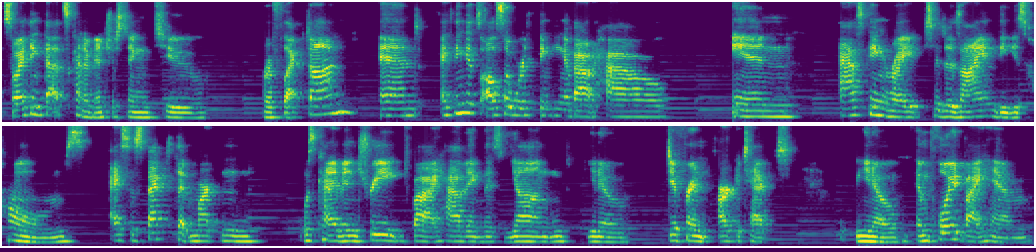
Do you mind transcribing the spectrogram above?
So I think that's kind of interesting to reflect on. And I think it's also worth thinking about how, in asking Wright to design these homes, I suspect that Martin was kind of intrigued by having this young, you know, different architect, you know, employed by him,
